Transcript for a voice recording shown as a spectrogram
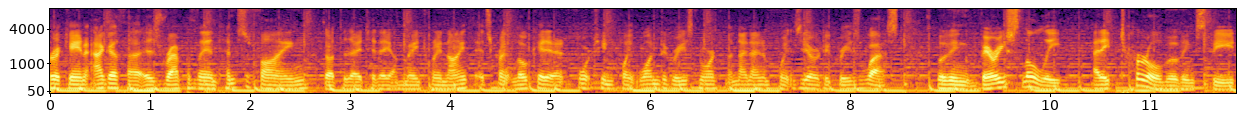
Hurricane Agatha is rapidly intensifying throughout the day today on May 29th. It's currently located at 14.1 degrees north and 99.0 degrees west, moving very slowly at a turtle moving speed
